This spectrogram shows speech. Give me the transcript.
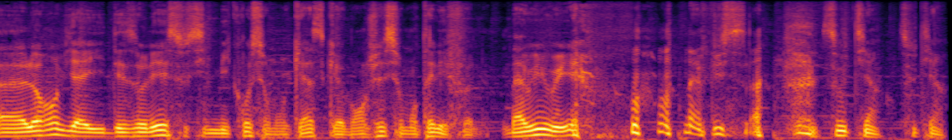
Euh, Laurent Vieille, désolé, souci de micro sur mon casque branché sur mon téléphone. Bah oui, oui. On a vu ça. Soutien, soutien.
